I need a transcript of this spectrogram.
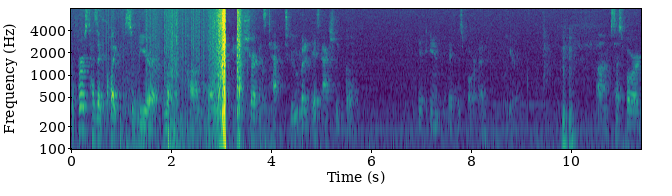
The first has a quite severe look on him. You're not sure if it's tattoo, but it is actually gold in, in his forehead here. Mm-hmm. Um, steps forward,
